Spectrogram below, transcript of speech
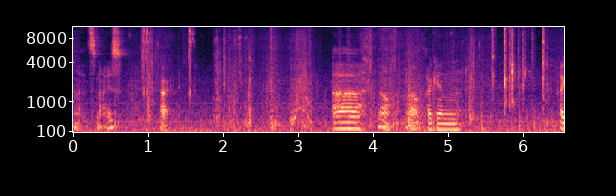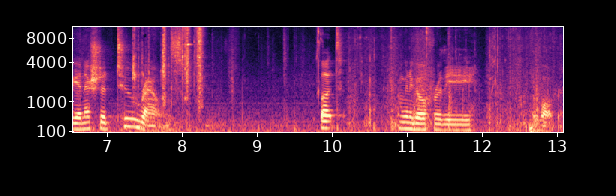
That's nice. All right. Uh, oh, well, I can, I get an extra two rounds. But, I'm gonna go for the revolver.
